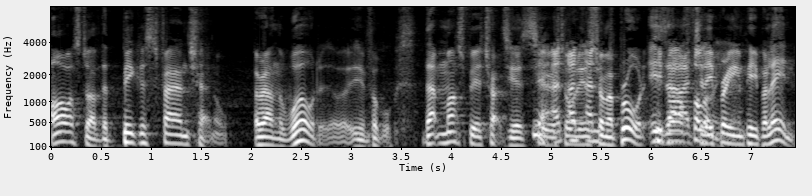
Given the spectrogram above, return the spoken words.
Arsenal have the biggest fan channel around the world uh, in football. That must be attracting a serious and- audience and from abroad. Is that actually bringing people in?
